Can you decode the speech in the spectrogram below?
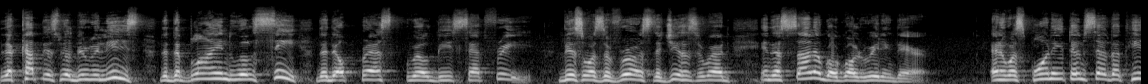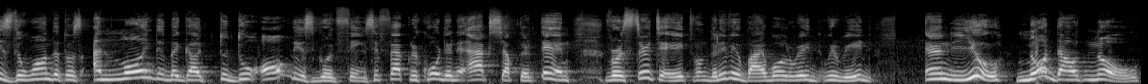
the captives will be released, that the blind will see, that the oppressed will be set free. This was the verse that Jesus read in the synagogue while reading there. And he was pointing to himself that he's the one that was anointed by God to do all these good things. In fact, recorded in Acts chapter 10, verse 38 from the Living Bible, we read, And you no doubt know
